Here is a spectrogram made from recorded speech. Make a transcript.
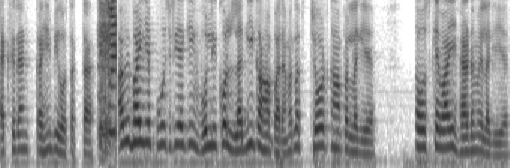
एक्सीडेंट कहीं भी हो सकता है। अभी भाई ये पूछ रही है कि वुली को लगी कहाँ पर है मतलब चोट कहाँ पर लगी है? तो उसके भाई हेड में लगी है.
